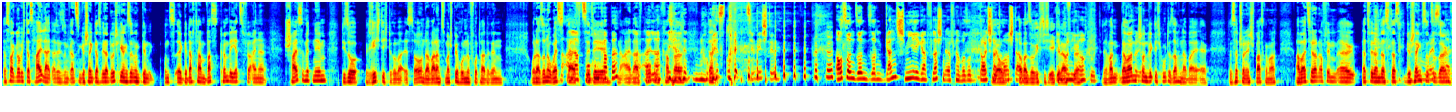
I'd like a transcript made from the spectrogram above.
das war glaube ich das Highlight an diesem ganzen Geschenk, dass wir da durchgegangen sind und ge uns äh, gedacht haben, was können wir jetzt für eine Scheiße mitnehmen, die so richtig drüber ist, so. Und da war dann zum Beispiel Hundefutter drin oder so eine Westlife-CD, eine I Love Bochum-Kappe. Ja, eine Westlife-CD, stimmt. auch so ein, so, ein, so ein ganz schmieriger Flaschenöffner, wo so Deutschland drauf stand. aber so richtig Den ekelhaft. fand ich ne? auch gut. Da waren, da waren schon wirklich gute Sachen dabei, ey. Das hat schon echt Spaß gemacht. Aber als wir dann auf dem, äh, als wir dann das, das Geschenk sozusagen.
